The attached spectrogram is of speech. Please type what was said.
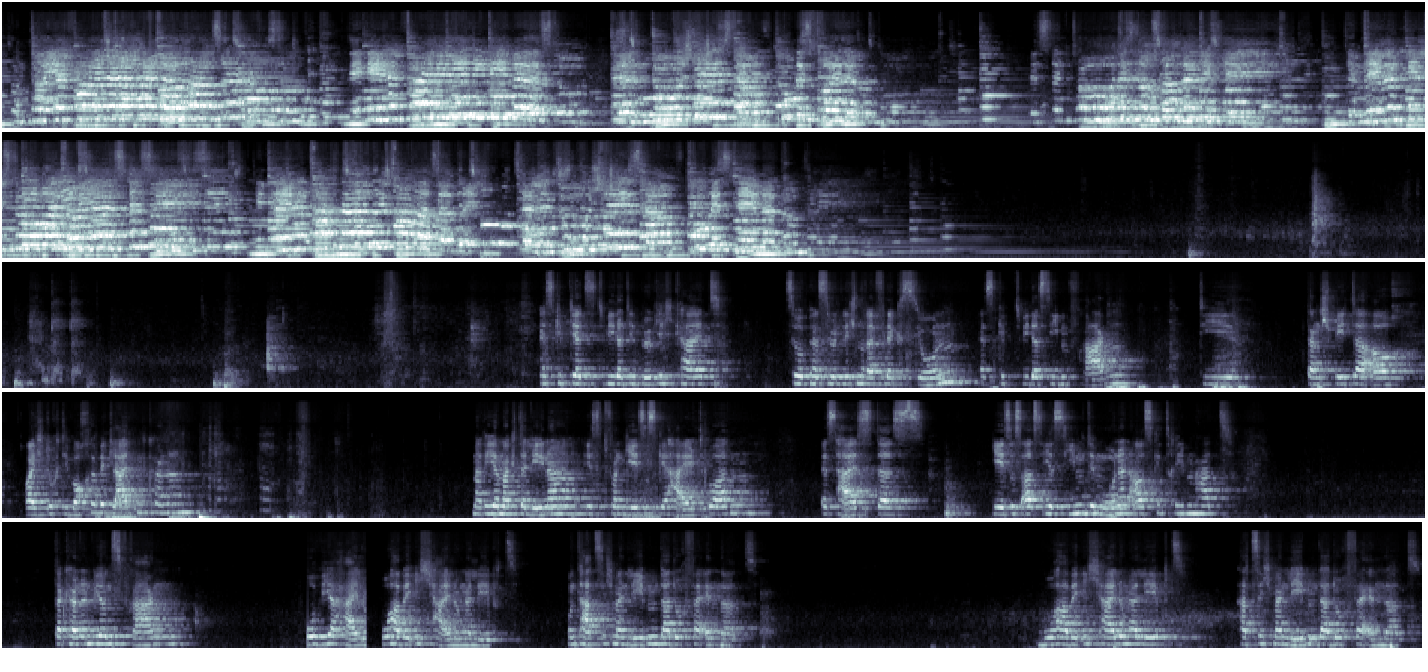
gibt jetzt wieder die Möglichkeit zur persönlichen Reflexion. Es gibt wieder sieben Fragen, die dann später auch euch durch die Woche begleiten können. Maria Magdalena ist von Jesus geheilt worden. Es heißt, dass Jesus aus ihr sieben Dämonen ausgetrieben hat Da können wir uns fragen, wo wir Heilung, wo habe ich Heilung erlebt und hat sich mein Leben dadurch verändert? Wo habe ich Heilung erlebt? Hat sich mein Leben dadurch verändert?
